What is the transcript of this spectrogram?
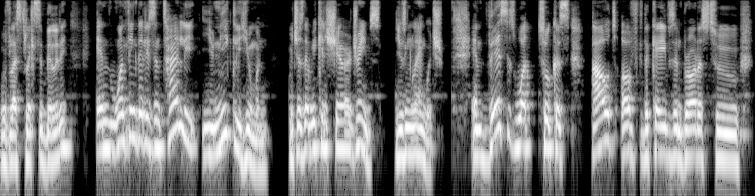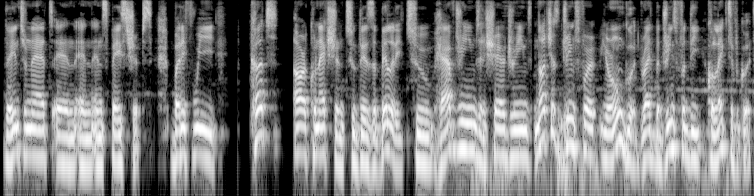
with less flexibility. And one thing that is entirely uniquely human, which is that we can share our dreams using language. And this is what took us out of the caves and brought us to the internet and, and, and spaceships. But if we cut our connection to this ability to have dreams and share dreams, not just dreams for your own good, right? But dreams for the collective good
